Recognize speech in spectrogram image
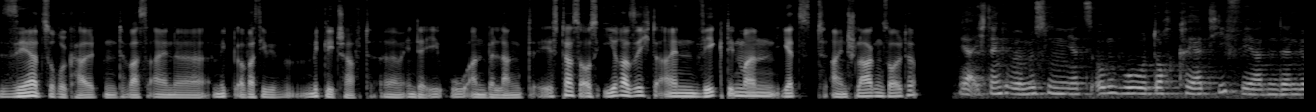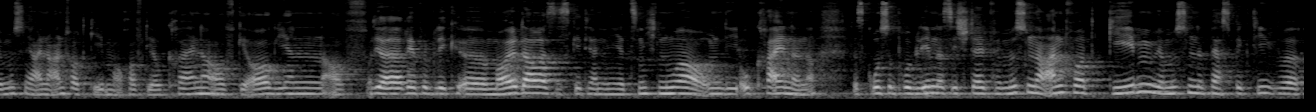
sehr zurückhaltend, was eine was die Mitgliedschaft äh, in der EU anbelangt. Ist das aus Ihrer Sicht ein Weg, den man jetzt einschlagen sollte? Ja, ich denke, wir müssen jetzt irgendwo doch kreativ werden, denn wir müssen ja eine Antwort geben, auch auf die Ukraine, auf Georgien, auf die Republik äh, Moldau. Also es geht ja jetzt nicht nur um die Ukraine. Ne? Das große Problem, das sich stellt, wir müssen eine Antwort geben, wir müssen eine Perspektive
